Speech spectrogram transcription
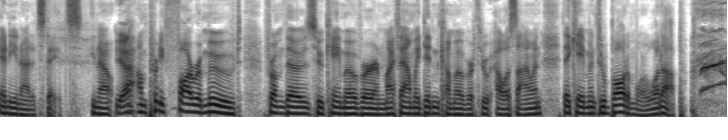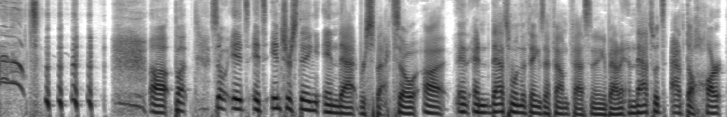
in the United States. You know, Yeah. I'm pretty far removed from those who came over, and my family didn't come over through Ellis Island. They came in through Baltimore. What up? Uh, but so it's it's interesting in that respect. So uh, and and that's one of the things I found fascinating about it, and that's what's at the heart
